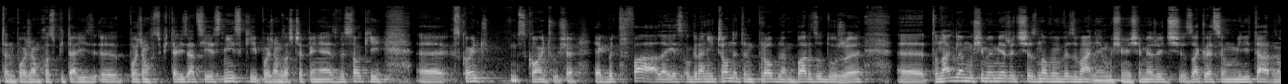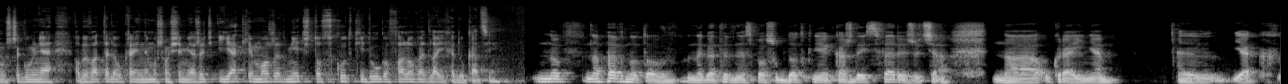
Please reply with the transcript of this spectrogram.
ten poziom, hospitaliz e, poziom hospitalizacji jest niski, poziom zaszczepienia jest wysoki, skończ skończył się. Jakby trwa, ale jest ograniczony ten problem bardzo duży, to nagle musimy mierzyć się z nowym wyzwaniem. Musimy się mierzyć z agresją militarną, szczególnie obywatele Ukrainy muszą się mierzyć i jakie może mieć to skutki długofalowe dla ich edukacji. No na pewno to w negatywny sposób dotknie każdej sfery życia na Ukrainie. Jak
